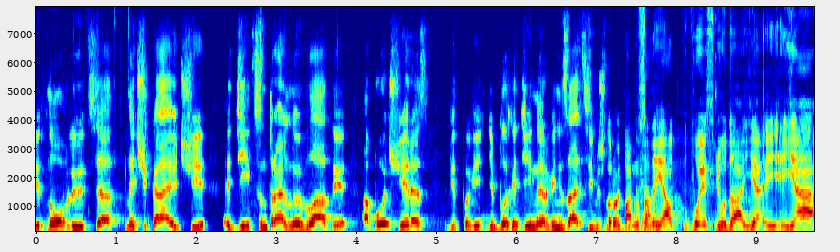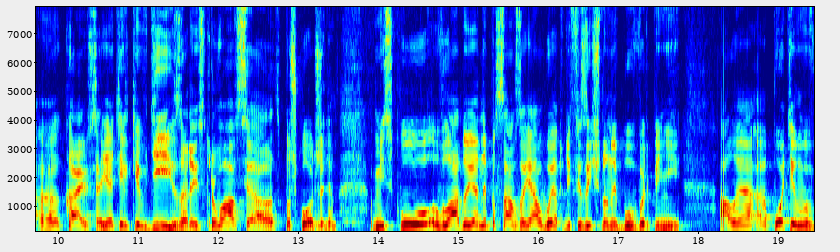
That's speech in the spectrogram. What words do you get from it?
відновлюються, не чекаючи дій центральної влади, або через відповідні благодійні організації міжнародні. Пане Олександре, я от поясню, да, я, я е, каюся, я тільки в дії зареєструвався з пошкодженням. В міську владу я не писав заяву, бо я тоді фізично не був в Ірпіні. Але е, потім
